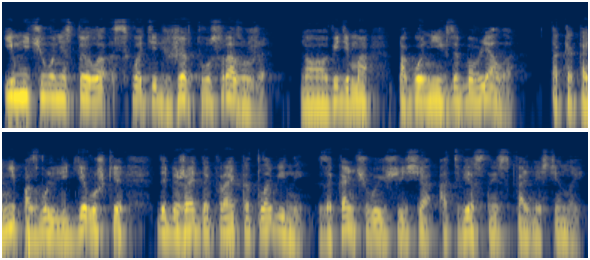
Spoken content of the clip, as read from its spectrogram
Им ничего не стоило схватить жертву сразу же, но, видимо, погоня их забавляла, так как они позволили девушке добежать до края котловины, заканчивающейся отвесной скальной стеной.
